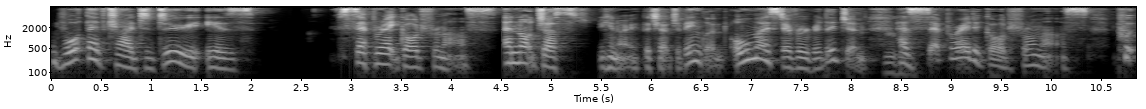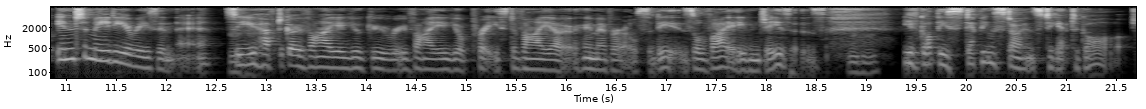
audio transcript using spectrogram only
what they've tried to do is separate God from us and not just you know, the Church of England, almost every religion mm-hmm. has separated God from us, put intermediaries in there. So mm-hmm. you have to go via your guru, via your priest, via whomever else it is, or via even Jesus. Mm-hmm. You've got these stepping stones to get to God.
